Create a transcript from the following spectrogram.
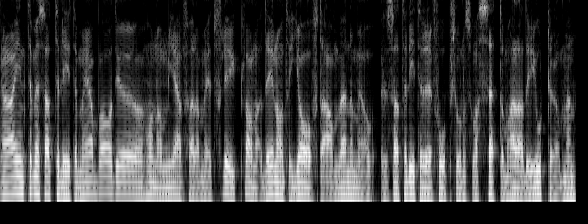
Ja, inte med satelliten, men jag bad ju honom jämföra med ett flygplan. Det är någonting jag ofta använder mig av. Satelliter är det få personer som har sett. De här hade ju gjort det då, men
